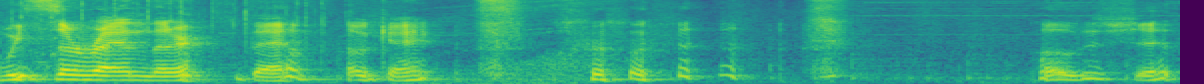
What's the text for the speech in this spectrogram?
we surrender them okay? Holy shit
